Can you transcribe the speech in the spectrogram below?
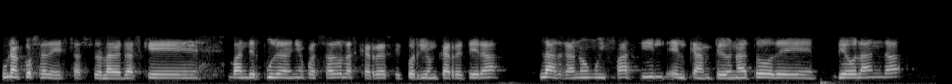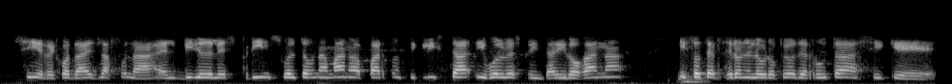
una cosa de estas. Pero la verdad es que Van der Poel el año pasado, las carreras que corrió en carretera, las ganó muy fácil. El campeonato de, de Holanda, si recordáis la, la, el vídeo del sprint, suelta una mano, aparta un ciclista y vuelve a sprintar y lo gana. Hizo tercero en el europeo de ruta, así que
